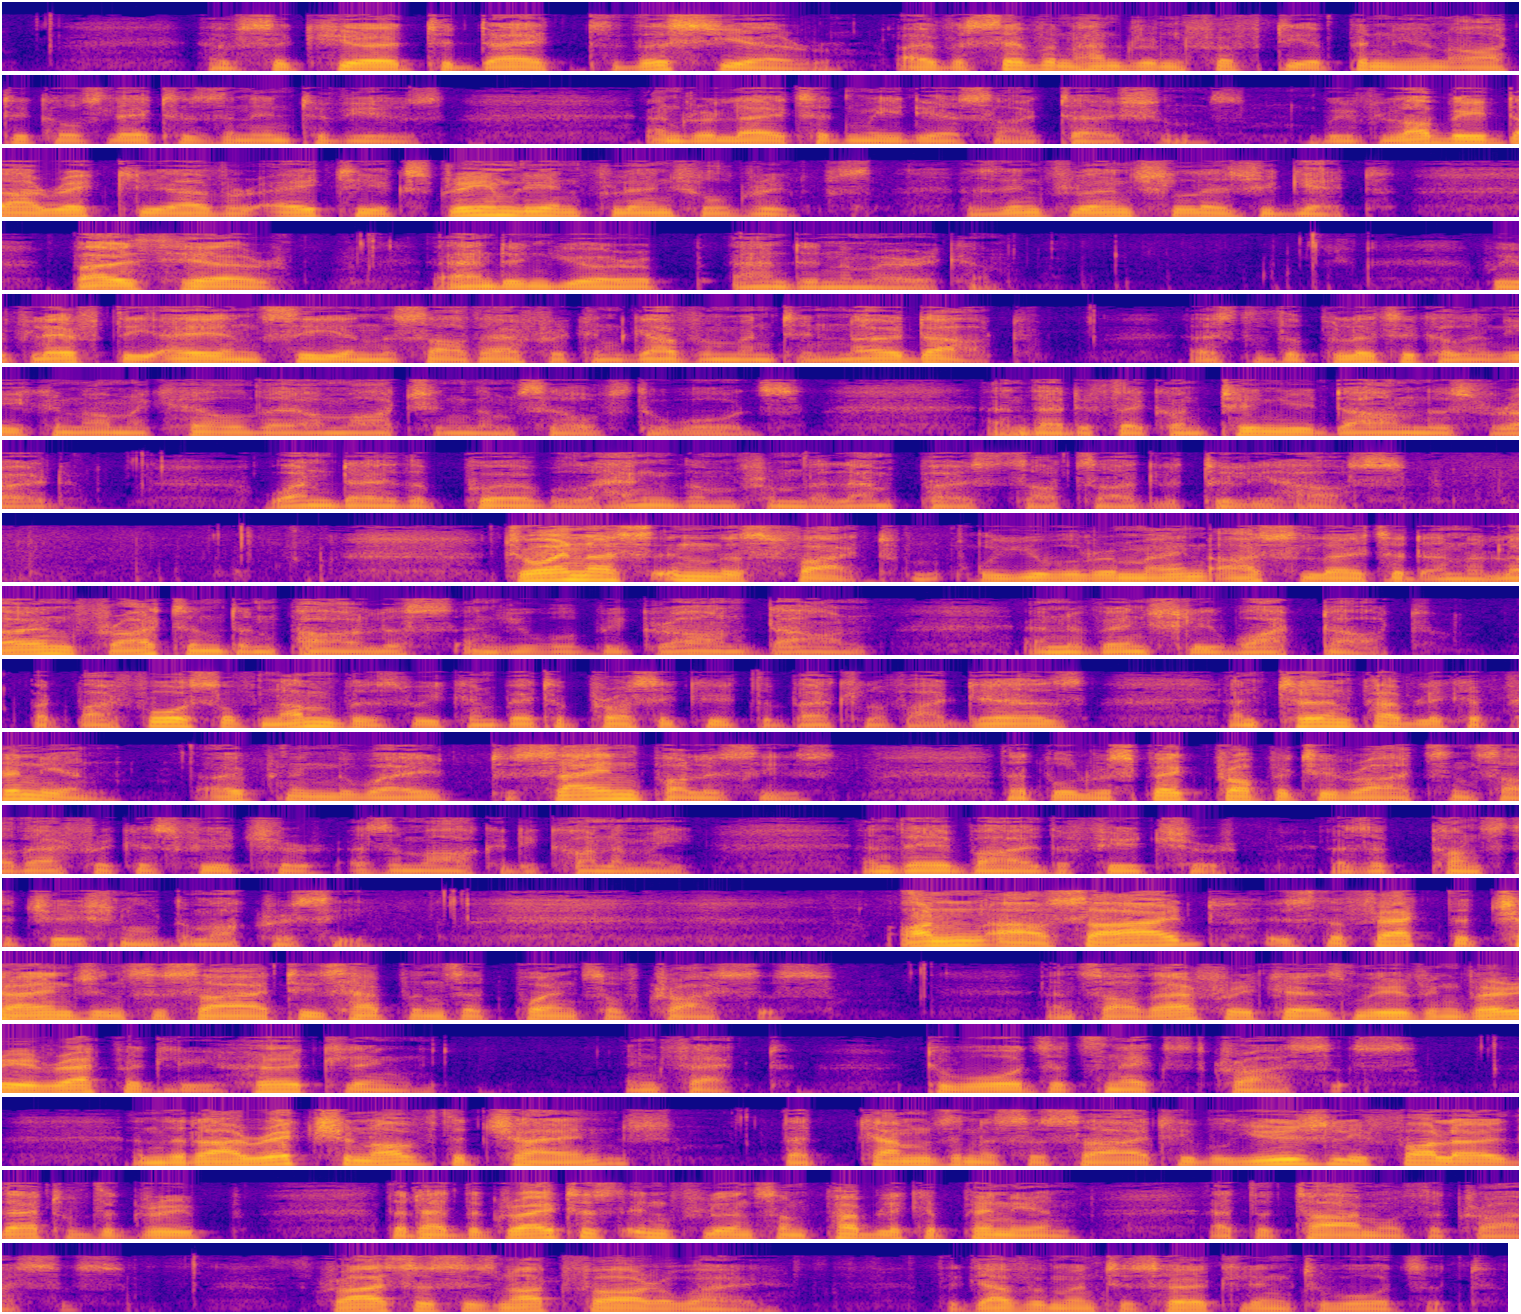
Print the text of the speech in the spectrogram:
have secured to date this year over 750 opinion articles, letters and interviews and related media citations. We've lobbied directly over 80 extremely influential groups, as influential as you get, both here and in Europe and in America. We've left the ANC and the South African government in no doubt as to the political and economic hell they are marching themselves towards, and that if they continue down this road, one day the poor will hang them from the lampposts outside Luthuli House. Join us in this fight, or you will remain isolated and alone, frightened and powerless, and you will be ground down and eventually wiped out. But by force of numbers, we can better prosecute the battle of ideas and turn public opinion, opening the way to sane policies that will respect property rights in South Africa's future as a market economy and thereby the future as a constitutional democracy. On our side is the fact that change in societies happens at points of crisis. And South Africa is moving very rapidly, hurtling, in fact, towards its next crisis. And the direction of the change that comes in a society will usually follow that of the group that had the greatest influence on public opinion at the time of the crisis. Crisis is not far away. The government is hurtling towards it.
